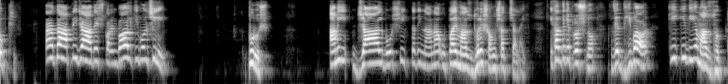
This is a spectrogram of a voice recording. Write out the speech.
রক্ষী। তা আপনি যা আদেশ করেন, বল কি বলছিলি? পুরুষ, আমি জাল, বড়শি ইত্যাদি নানা উপায় মাছ ধরে সংসার চালাই। এখান থেকে প্রশ্ন যে ধীবর কি কি দিয়ে মাছ ধরত?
